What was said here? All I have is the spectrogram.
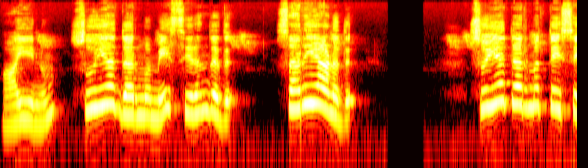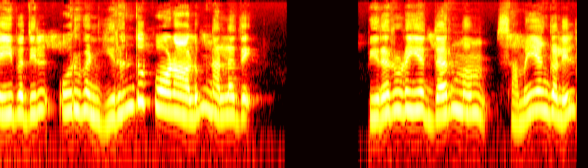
ஆயினும் சுய தர்மமே சிறந்தது சரியானது. சுய தர்மத்தை செய்வதில் ஒருவன் இறந்து போனாலும் நல்லதே. பிறருடைய தர்மம் சமயங்களில்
